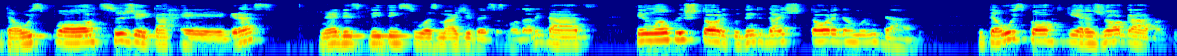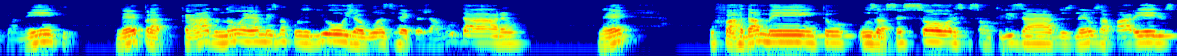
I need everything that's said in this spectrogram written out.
Então, o esporte sujeito a regras, né? Descrita em suas mais diversas modalidades, tem um amplo histórico dentro da história da humanidade. Então, o esporte que era jogado antigamente, né? Praticado, não é a mesma coisa de hoje. Algumas regras já mudaram, né? O fardamento, os acessórios que são utilizados, né? Os aparelhos,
